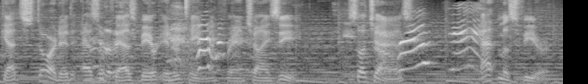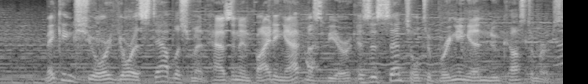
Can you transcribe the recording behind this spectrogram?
get started as a Fazbear Entertainment franchisee, such as atmosphere. Making sure your establishment has an inviting atmosphere is essential to bringing in new customers.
